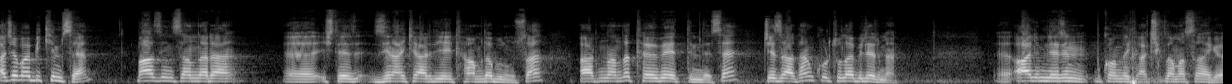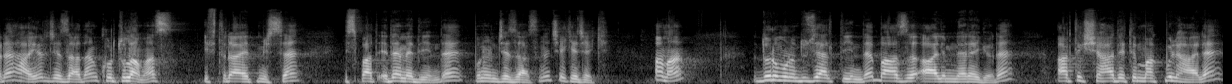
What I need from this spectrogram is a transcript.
Acaba bir kimse bazı insanlara e, işte zinakar diye ithamda bulunsa ardından da tevbe ettim dese cezadan kurtulabilir mi? E, alimlerin bu konudaki açıklamasına göre hayır cezadan kurtulamaz. İftira etmişse ispat edemediğinde bunun cezasını çekecek. Ama durumunu düzelttiğinde bazı alimlere göre artık şehadeti makbul hale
